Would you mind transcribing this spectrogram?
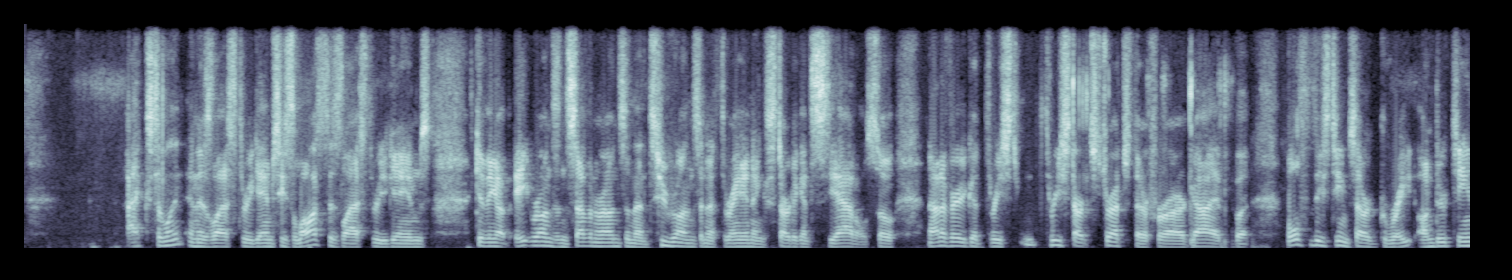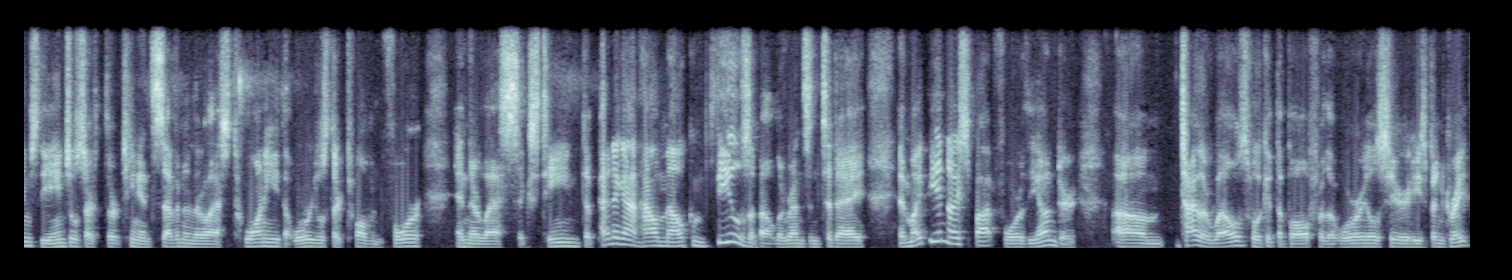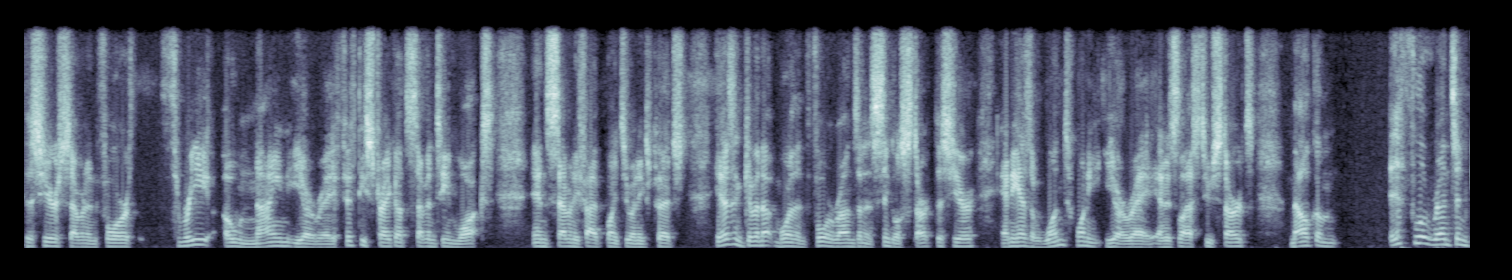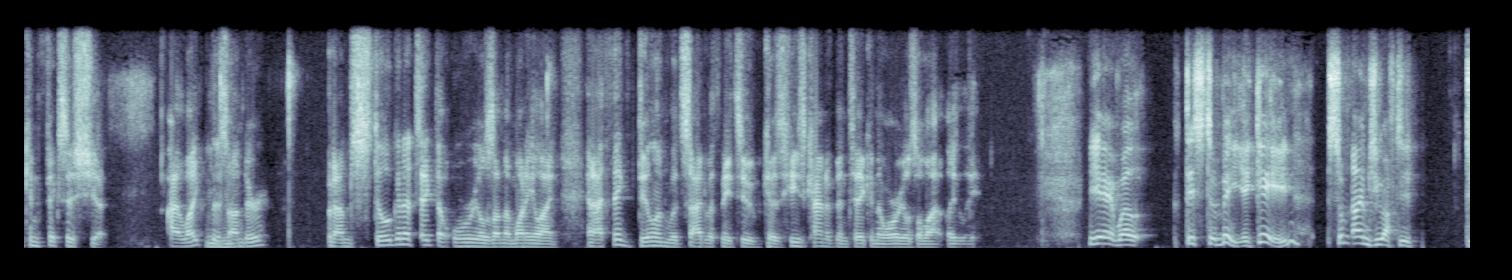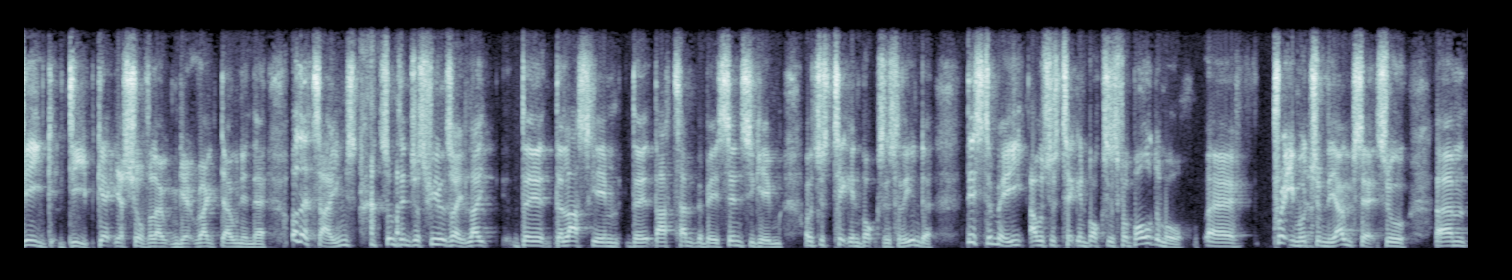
excellent in his last three games. He's lost his last three games, giving up eight runs and seven runs, and then two runs in a three inning start against Seattle. So not a very good three three start stretch there for our guy. But both of these teams are great under teams. The Angels are thirteen and seven in their last twenty. The Orioles they're twelve and four in their last sixteen. Depending on how Malcolm feels about Lorenzen today, it might be a nice spot for the under. Um, Tyler Wells will get the ball for the Orioles here. He's been great this year, seven and four, 309 ERA, 50 strikeouts, 17 walks in 75.2 innings pitched. He hasn't given up more than four runs in a single start this year, and he has a 120 ERA in his last two starts. Malcolm, if Lorenzen can fix his shit, I like this mm-hmm. under, but I'm still going to take the Orioles on the money line. And I think Dylan would side with me too, because he's kind of been taking the Orioles a lot lately. Yeah, well, this to me, again, sometimes you have to dig deep, get your shovel out and get right down in there. Other times, something just feels like like the the last game, the that Tampa Bay Cincy game, I was just ticking boxes for the under. This to me, I was just ticking boxes for Baltimore, uh, pretty much yeah. from the outset. So. Um,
